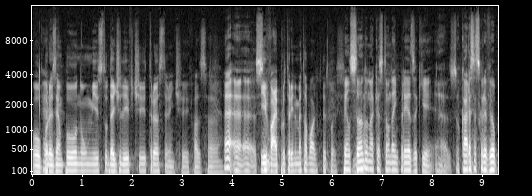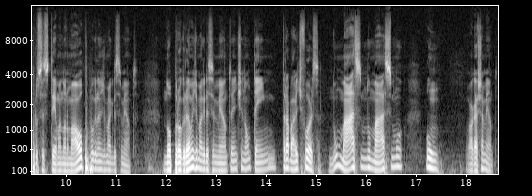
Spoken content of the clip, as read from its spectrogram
ou por é. exemplo num misto deadlift e thruster a gente faz essa é, é, é e vai para o treino metabólico depois. Pensando uhum. na questão da empresa aqui é, o cara se inscreveu para o sistema normal ou para o programa de emagrecimento? No programa de emagrecimento a gente não tem trabalho de força. No máximo no máximo um o agachamento.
